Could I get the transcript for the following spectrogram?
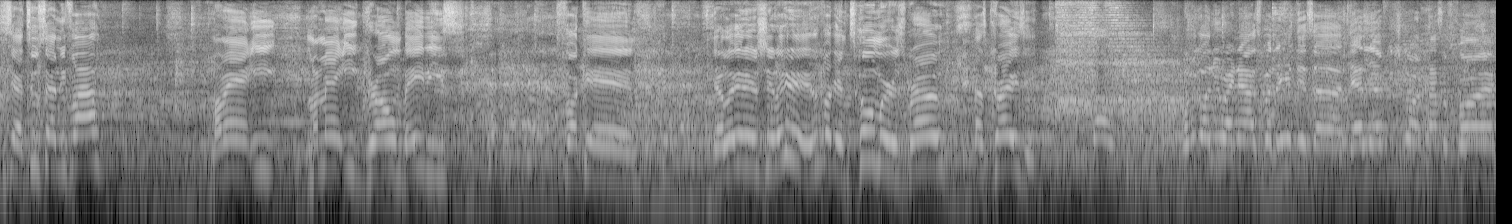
He said 275. My man eat. My man eat grown babies. fucking. Yo, look at this shit. Look at this. This fucking tumors, bro. That's crazy. So, what we gonna do right now is we're about to hit this uh, deadlift. We're just gonna have some fun,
